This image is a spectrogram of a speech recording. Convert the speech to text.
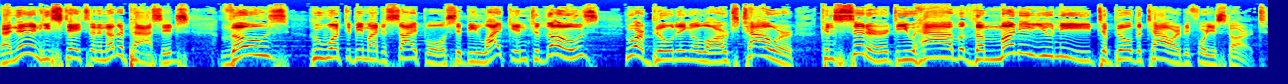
And then he states in another passage, those who want to be my disciples should be likened to those who are building a large tower. Consider do you have the money you need to build the tower before you start?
